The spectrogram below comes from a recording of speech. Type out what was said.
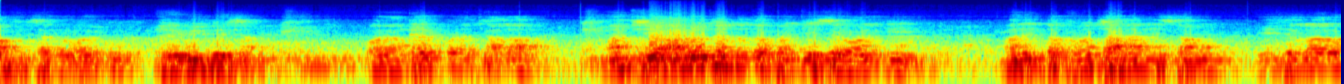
ఆఫీసర్ల వరకు రివ్యూ చేశాం. వారందరూ కూడా చాలా మంచి ఆలోచనలతో పనిచేసే వాళ్ళకి మరింత ప్రోత్సాహాన్ని ఇస్తాము. ఈ జిల్లాలో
